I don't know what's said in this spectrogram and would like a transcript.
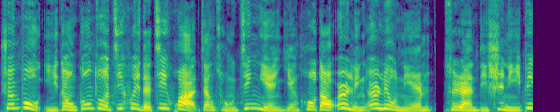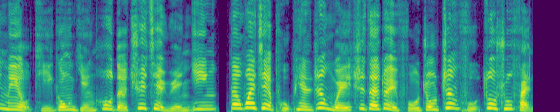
宣布移动工作机会的计划将从今年延后到二零二六年。虽然迪士尼并没有提供延后的确切原因，但外界普遍认为是在对佛州政府做出反。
